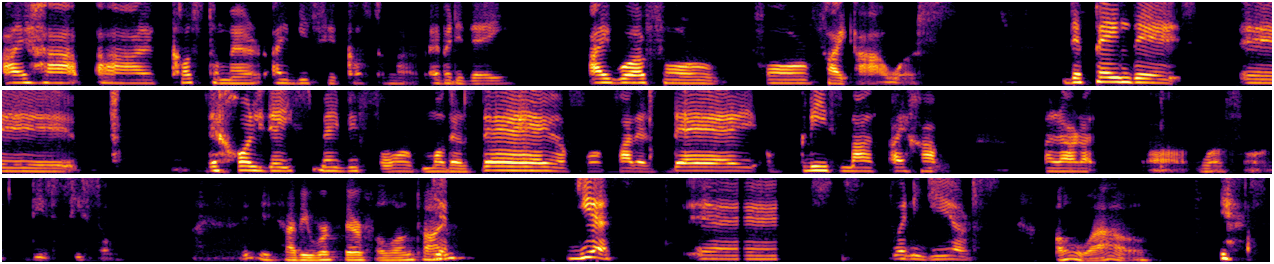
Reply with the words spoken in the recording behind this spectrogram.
I have a customer. I visit a customer every day. I work for four five hours. Depend the uh, the holidays, maybe for Mother's Day or for Father's Day of Christmas. I have a lot of uh, work for this season. I see. Have you worked there for a long time? Yeah. Yes, uh, 20 years. Oh, wow. Yes.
